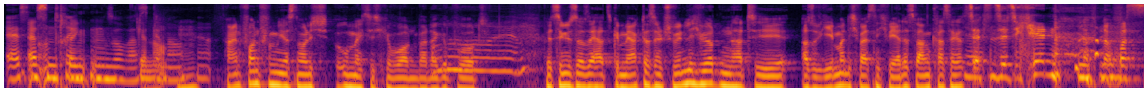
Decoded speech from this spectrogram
Essen, Essen, und Trinken, trinken, sowas. genau. Genau. Mhm. Ja. Ein Freund von mir ist neulich ohnmächtig geworden bei der Geburt. Beziehungsweise er hat gemerkt, dass ihm schwindelig wird und hat die, also jemand, ich weiß nicht wer das war, im Kreis gesagt, setzen Sie sich hin! Dann muss,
